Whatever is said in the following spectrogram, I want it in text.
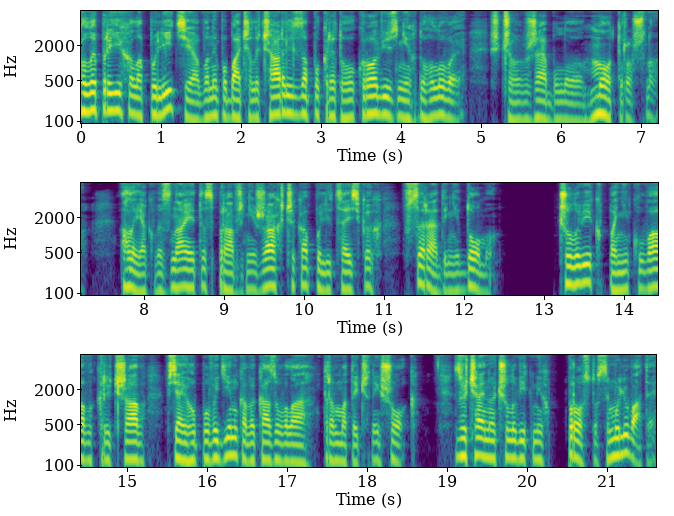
Коли приїхала поліція, вони побачили Чарльза, покритого кров'ю з ніг до голови, що вже було моторошно. Але, як ви знаєте, справжній жах чекав поліцейських всередині дому. Чоловік панікував, кричав, вся його поведінка виказувала травматичний шок. Звичайно, чоловік міг просто симулювати.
